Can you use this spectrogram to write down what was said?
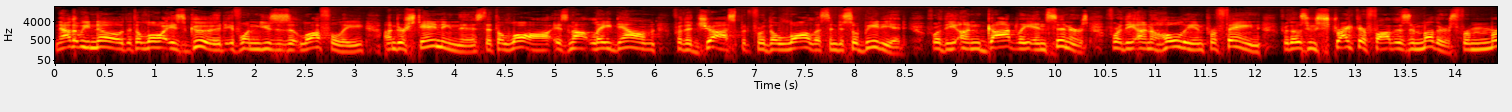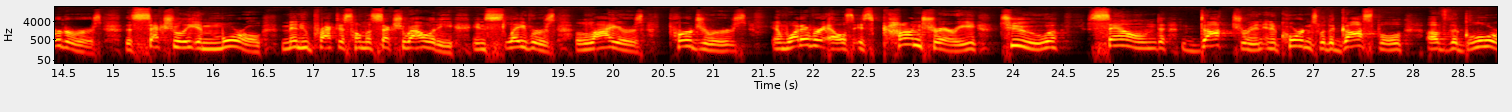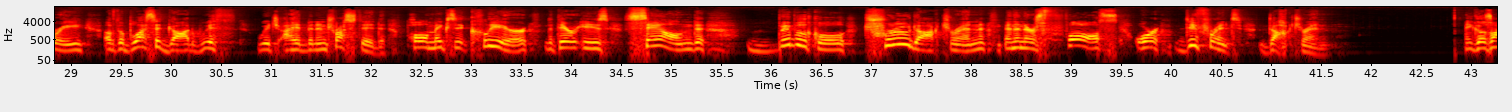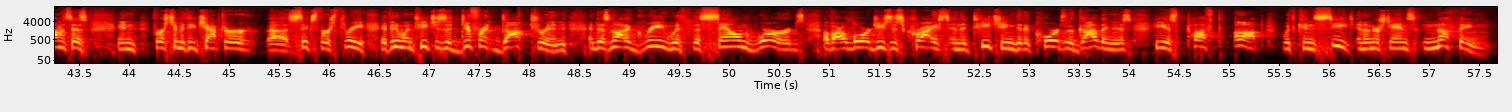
Now that we know that the law is good if one uses it lawfully, understanding this, that the law is not laid down for the just, but for the lawless and disobedient, for the ungodly and sinners, for the unholy and profane, for those who strike their fathers and mothers, for murderers, the sexually immoral, men who practice homosexuality, enslavers, liars, perjurers, and whatever else is contrary to sound doctrine in accordance with the gospel of the glory of the blessed God with which I had been entrusted. Paul makes it clear that there is sound, biblical, true doctrine, and then there's false or different doctrine. He goes on and says in 1 Timothy chapter uh, 6 verse 3, if anyone teaches a different doctrine and does not agree with the sound words of our Lord Jesus Christ and the teaching that accords with godliness, he is puffed up with conceit and understands nothing.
